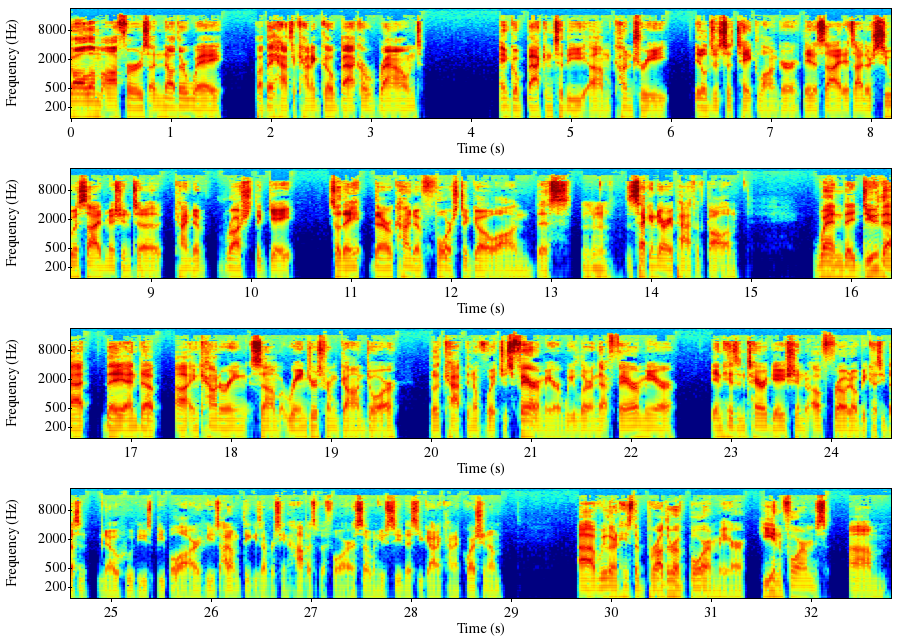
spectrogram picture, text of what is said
Gollum offers another way, but they have to kind of go back around and go back into the um, country. It'll just take longer. They decide it's either suicide mission to kind of rush the gate, so they they're kind of forced to go on this Mhm. secondary path with Gollum. When they do that, they end up uh, encountering some rangers from Gondor, the captain of which is Faramir. We learn that Faramir, in his interrogation of Frodo, because he doesn't know who these people are, he's I don't think he's ever seen hobbits before. So when you see this, you got to kind of question him. Uh, we learn he's the brother of Boromir. He informs um,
